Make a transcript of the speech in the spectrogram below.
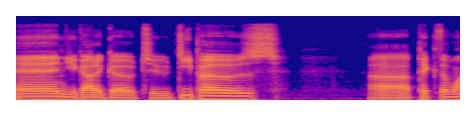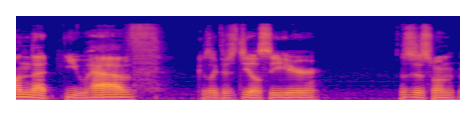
and you got to go to depots. Uh, pick the one that you have because like there's DLC here. This is this one.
